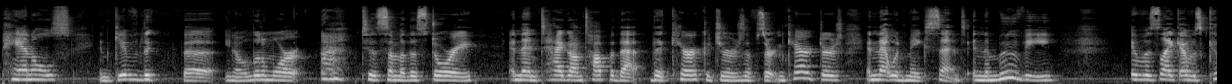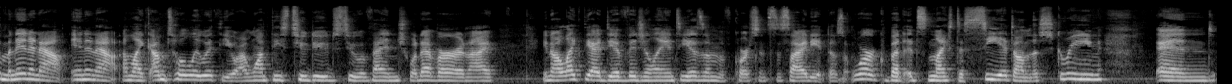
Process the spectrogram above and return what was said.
panels and give the the you know a little more uh, to some of the story and then tag on top of that the caricatures of certain characters and that would make sense in the movie it was like I was coming in and out, in and out. I'm like, I'm totally with you. I want these two dudes to avenge whatever, and I, you know, I like the idea of vigilantism. Of course, in society it doesn't work, but it's nice to see it on the screen, and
